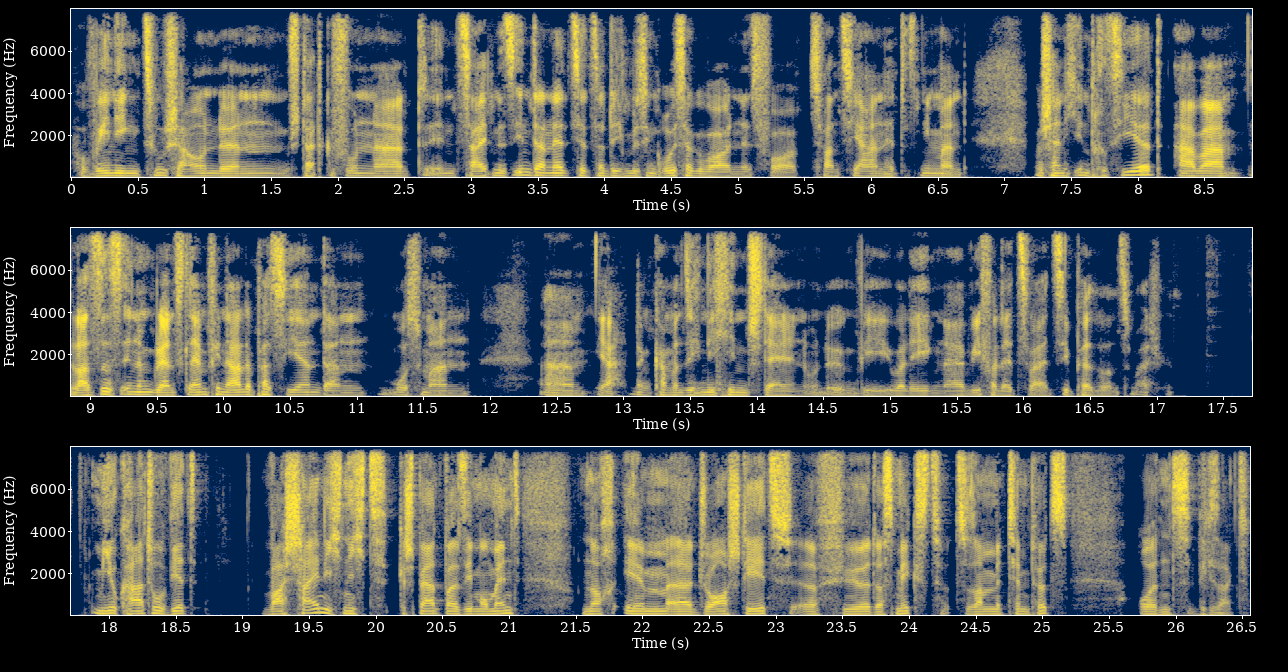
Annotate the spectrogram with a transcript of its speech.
vor wenigen Zuschauenden stattgefunden hat, in Zeiten des Internets jetzt natürlich ein bisschen größer geworden ist. Vor 20 Jahren hätte es niemand wahrscheinlich interessiert, aber lass es in einem Grand Slam Finale passieren, dann muss man ähm, ja, dann kann man sich nicht hinstellen und irgendwie überlegen, naja, wie verletzt war jetzt die Person zum Beispiel. Miokato wird wahrscheinlich nicht gesperrt, weil sie im Moment noch im äh, Draw steht äh, für das Mixed zusammen mit Tim Pütz. Und wie gesagt,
